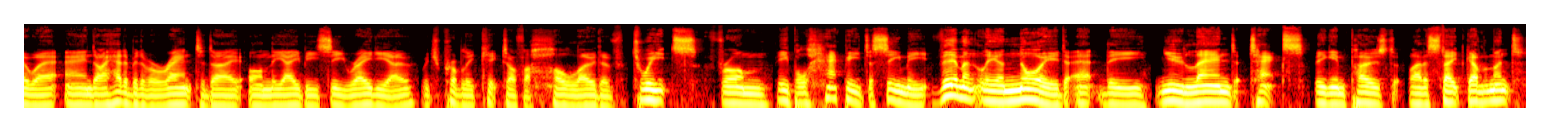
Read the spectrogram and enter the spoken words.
nowhere. And I had a bit of a rant today on the ABC radio, which probably kicked off a whole load of tweets from people happy to see me vehemently annoyed at the new land tax being imposed by the state government.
